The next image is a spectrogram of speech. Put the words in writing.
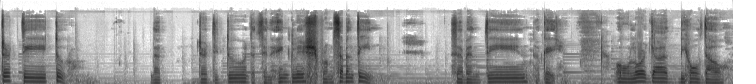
32. That 32 that's in English from 17 17 okay. O Lord God behold thou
